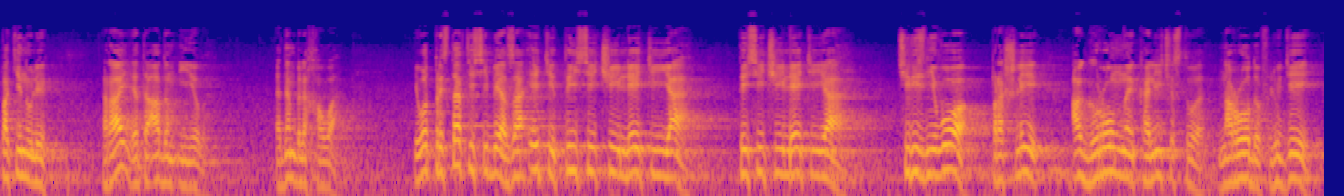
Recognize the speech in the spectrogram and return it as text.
покинули рай, это Адам и Ева. Адам бля Хава. И вот представьте себе, за эти тысячелетия, тысячелетия, через него прошли огромное количество народов, людей.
